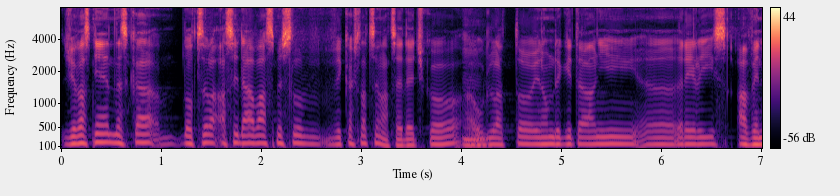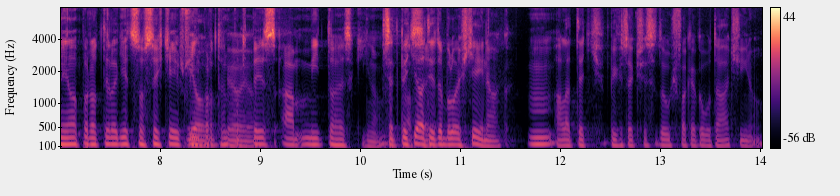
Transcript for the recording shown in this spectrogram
Že vlastně dneska docela asi dává smysl vykašlat se na CD hmm. a udělat to jenom digitální uh, release a vinyl pro ty lidi, co si chtějí přijít pro ten jo, podpis jo. a mít to hezký. No. Před pěti asi. lety to bylo ještě jinak, hmm. ale teď bych řekl, že se to už fakt jako otáčí. No.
